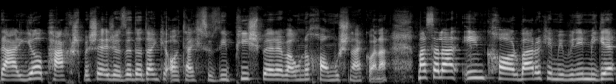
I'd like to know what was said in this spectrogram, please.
دریا پخش بشه اجازه دادن که آتش سوزی پیش بره و اونو خاموش نکنن. مثلا این کاربر رو که می‌بینیم میگه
